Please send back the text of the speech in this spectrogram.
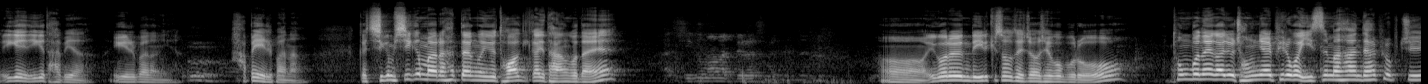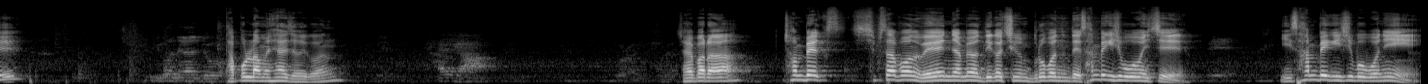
이게 이게 답이야. 이게 일반항이야. 합의 일반항. 그러니까 지금 시그마를 한다는 건 이게 더하기까지 다 한 거다. 에? 아 시그마만 때렸으면 됐는데 어 이거를 근데 이렇게 써도 되죠 제곱으로 통분해가지고 정리할 필요가 있으면 하는데 할 필요 없지. 다 볼라면 해야죠 이건. 잘 봐라. 1114번 왜 했냐면 네가 지금 물어봤는데 325번 있지. 이 325번이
